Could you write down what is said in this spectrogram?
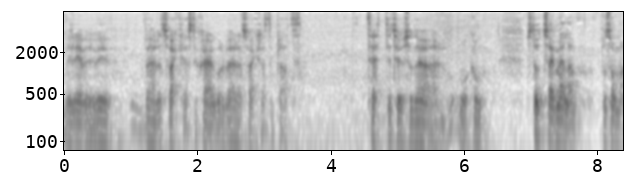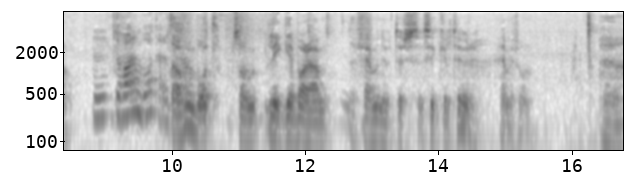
Vi lever vid världens vackraste skärgård, världens vackraste plats. 30 000 öar åka och studsa emellan på sommaren. Mm. Du har en båt här också? Jag har en båt som ligger bara fem minuters cykeltur hemifrån. Eh,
